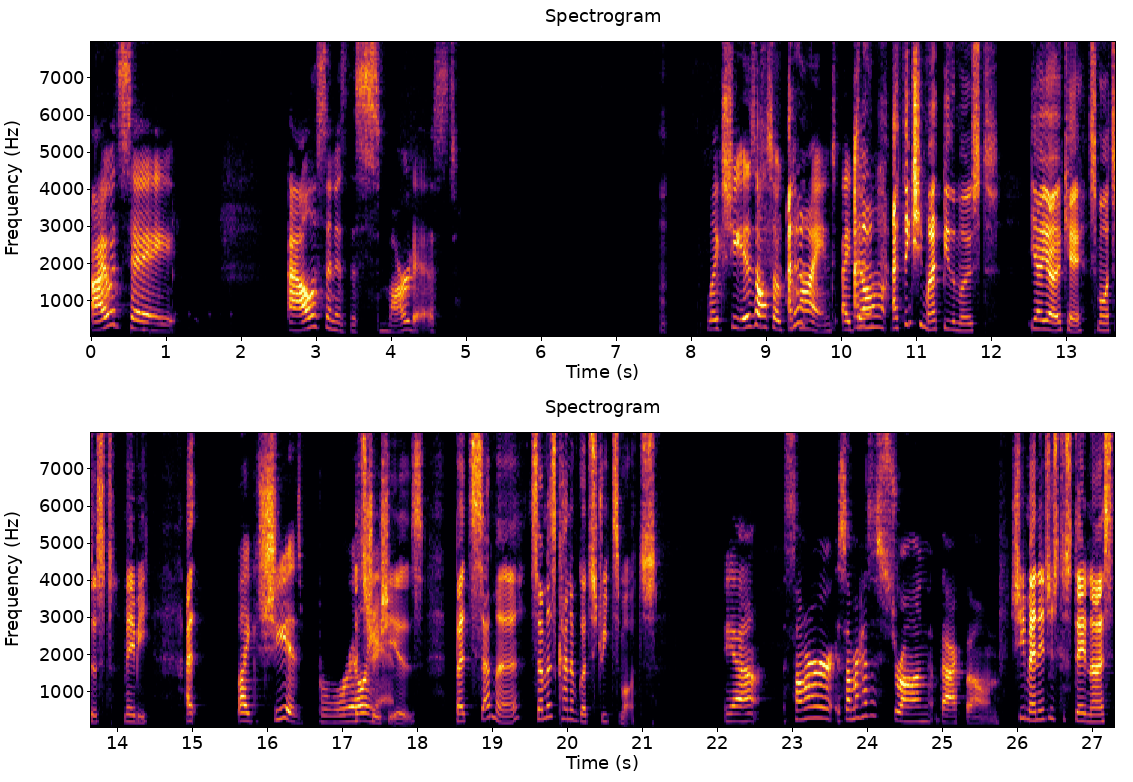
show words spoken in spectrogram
I would say Allison is the smartest. Mm. Like she is also I kind. I don't, I don't. I think she might be the most. Yeah, yeah, okay, smartest maybe. I like she is brilliant. It's true, she is. But Summer, Summer's kind of got street smarts. Yeah, Summer. Summer has a strong backbone. She manages to stay nice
